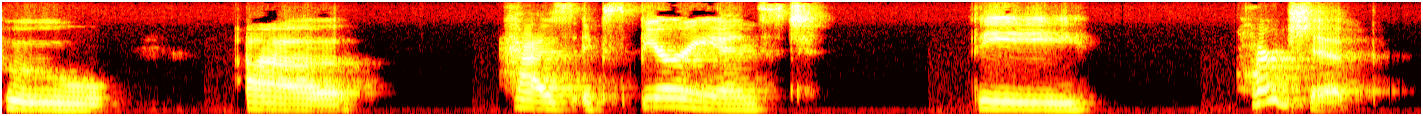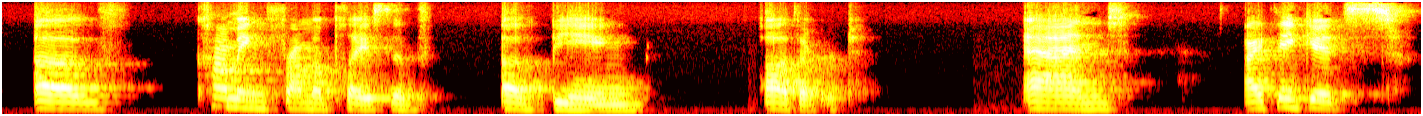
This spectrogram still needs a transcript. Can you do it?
who uh, has experienced the hardship of coming from a place of of being othered. And I think it's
